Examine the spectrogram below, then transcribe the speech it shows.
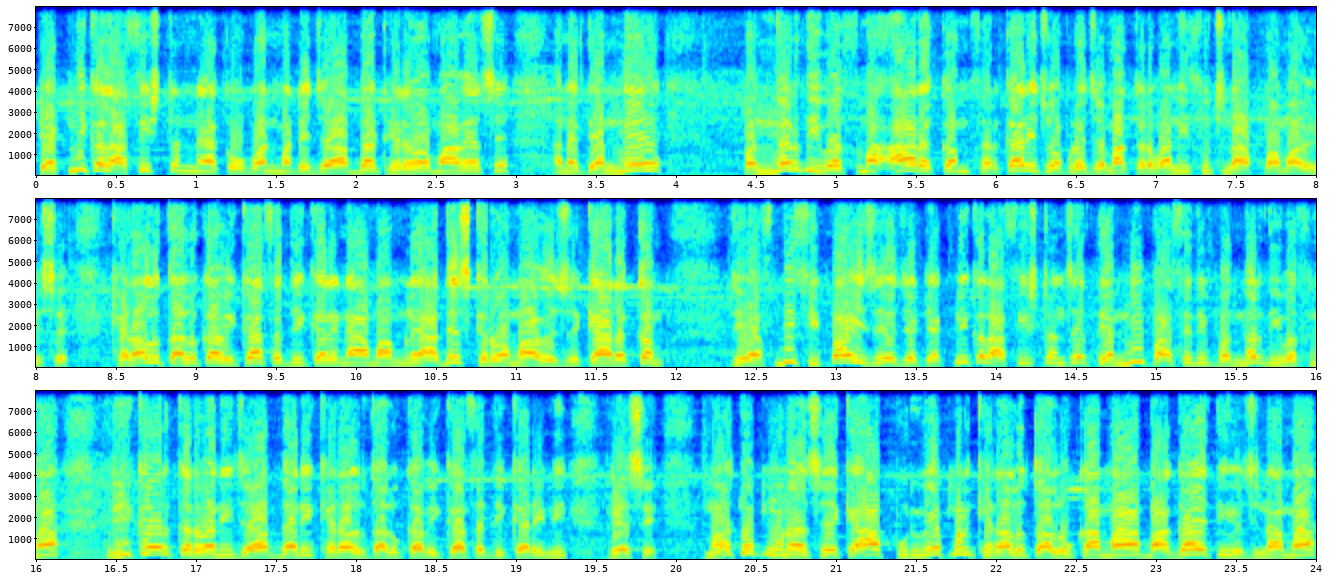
ટેકનિકલ આસિસ્ટન્ટને આ કૌભાંડ માટે જવાબદાર ઠેરવવામાં આવ્યા છે અને તેમને પંદર દિવસમાં આ રકમ સરકારી ચોપડે જમા કરવાની સૂચના આપવામાં આવી છે. ખેરાલુ તાલુકા વિકાસ અધિકારીને આ મામલે આદેશ કરવામાં આવ્યો છે કે આ રકમ જે એસબી સિપાઈ છે, જે ટેકનિકલ આસિસ્ટન્ટ છે, તેમની પાસેથી પંદર દિવસમાં રિકવર કરવાની જવાબદારી ખેરાલુ તાલુકા વિકાસ અધિકારીની રહેશે. મહત્વપૂર્ણ છે કે આ પૂર્વે પણ ખેરાલુ તાલુકામાં બાગાયતી યોજનામાં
